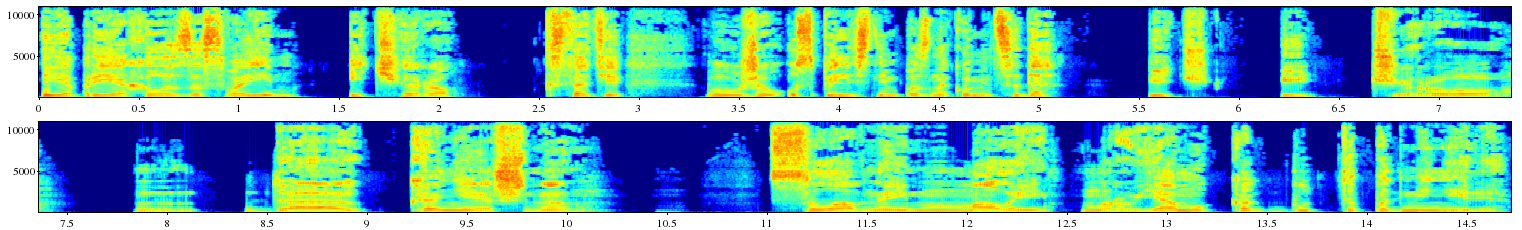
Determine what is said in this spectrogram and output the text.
«Я приехала за своим Ичиро. Кстати, вы уже успели с ним познакомиться, да?» «Ич... Ичиро? Да, конечно. Славный малый Маруяму как будто подменили.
